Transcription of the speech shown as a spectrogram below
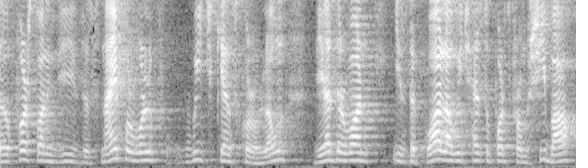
the first one is the sniper wolf which can score alone. The other one is the koala which has support from shiba.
